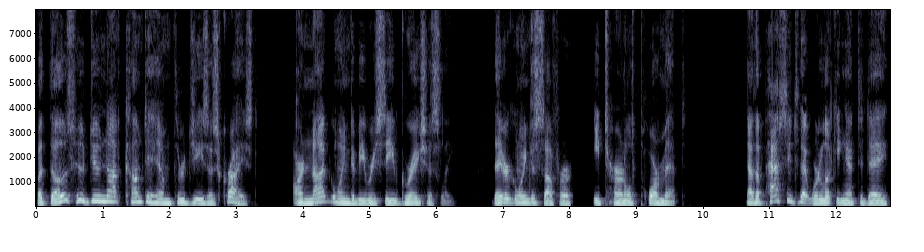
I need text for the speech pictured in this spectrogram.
But those who do not come to him through Jesus Christ are not going to be received graciously. They are going to suffer eternal torment. Now, the passage that we're looking at today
